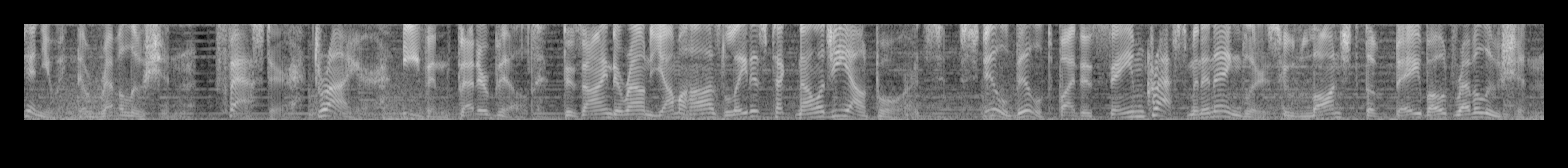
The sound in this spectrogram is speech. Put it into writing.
Continuing the revolution. Faster, drier, even better built. Designed around Yamaha's latest technology outboards. Still built by the same craftsmen and anglers who launched the Bay Boat Revolution.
